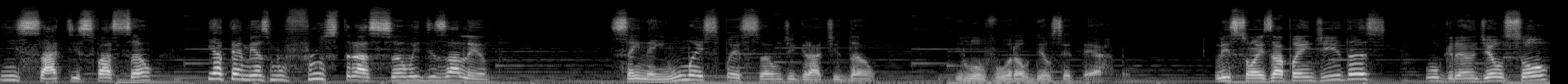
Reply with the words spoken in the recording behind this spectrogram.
insatisfação e até mesmo frustração e desalento sem nenhuma expressão de gratidão e louvor ao Deus eterno. Lições aprendidas, o grande eu sou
